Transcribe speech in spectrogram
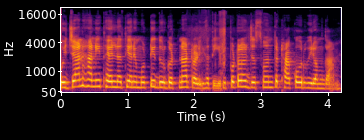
કોઈ જાનહાનિ થયેલ નથી અને મોટી દુર્ઘટના ટળી હતી. રિપોર્ટર જસવંત ઠાકોર, વિરમગામ.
